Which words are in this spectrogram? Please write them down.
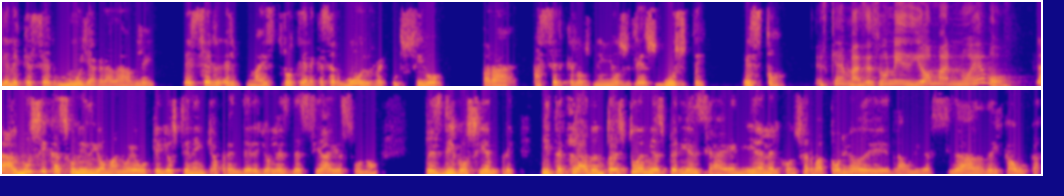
tiene que ser muy agradable, de ser, el maestro tiene que ser muy recursivo, para hacer que los niños les guste esto. Es que además es un idioma nuevo. La música es un idioma nuevo que ellos tienen que aprender. Yo les decía eso, ¿no? Les digo siempre. Y te, claro, entonces tuve mi experiencia en, en el conservatorio de la Universidad del Cauca.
